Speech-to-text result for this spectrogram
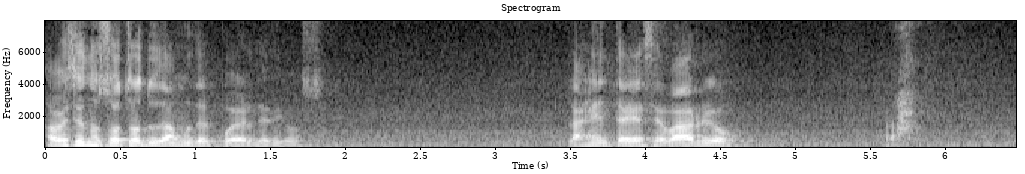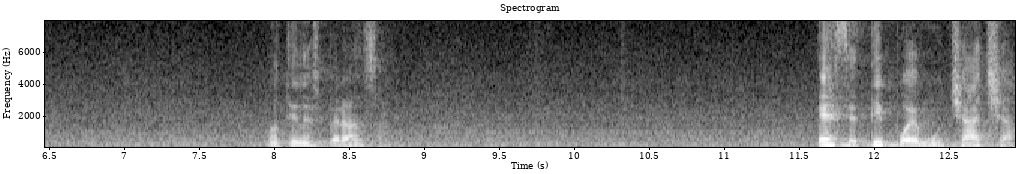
A veces nosotros dudamos del poder de Dios. La gente de ese barrio ah, no tiene esperanza. Ese tipo de muchacha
